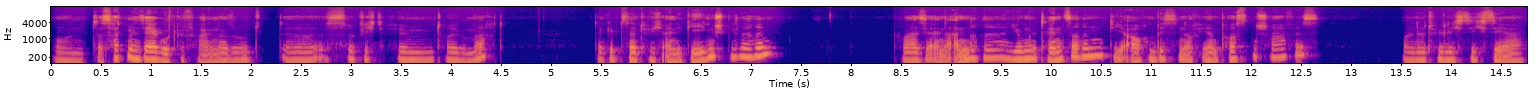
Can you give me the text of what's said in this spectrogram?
Und das hat mir sehr gut gefallen. Also da ist wirklich der Film toll gemacht. Da gibt es natürlich eine Gegenspielerin, quasi eine andere junge Tänzerin, die auch ein bisschen auf ihren Posten scharf ist, weil natürlich sich sehr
